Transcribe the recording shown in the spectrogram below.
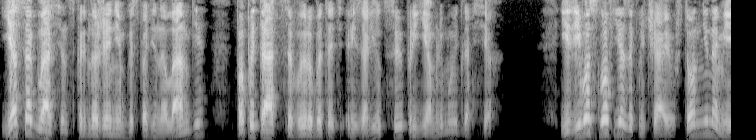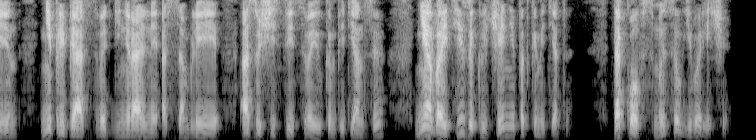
Я согласен с предложением господина Ланге попытаться выработать резолюцию, приемлемую для всех. Из его слов я заключаю, что он не намерен не препятствовать Генеральной Ассамблее осуществить свою компетенцию, не обойти заключение подкомитета. Таков смысл его речи.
